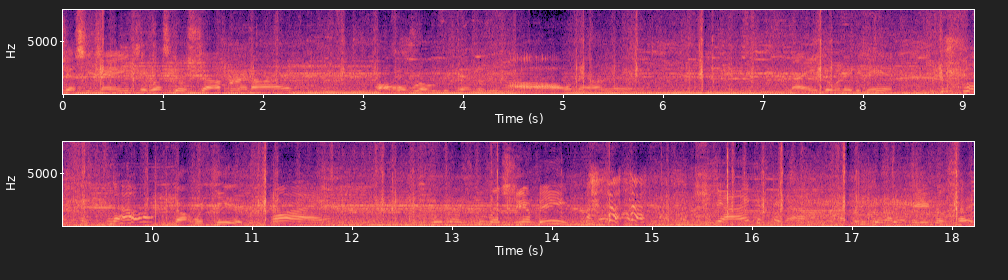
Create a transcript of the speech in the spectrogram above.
Jesse James, the West Coast Chopper, and I all rode together, all down there. And I ain't doing it again. No? Not with kids. Why? There's too much Jim Beam. Yeah, I can see that. He goes at me and goes, hey,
